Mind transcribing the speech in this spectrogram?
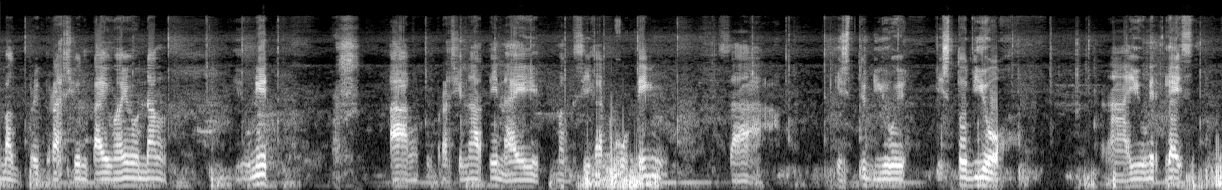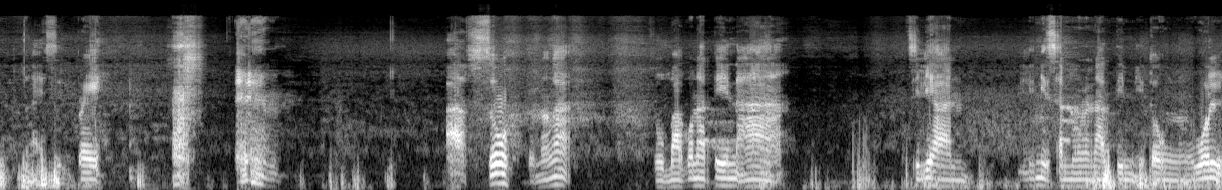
mag-preparasyon tayo ngayon ng unit. Ang preparasyon natin ay mag-sikan coating sa studio studio na unit guys. Ay, siyempre, Ah, so, ito na nga. So, bago natin ah, silihan, linisan muna natin itong wall.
